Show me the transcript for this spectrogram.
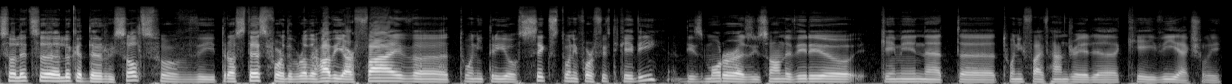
so let's uh, look at the results of the thrust test for the BrotherHobby R5 uh, 2306 2450 kV. This motor, as you saw in the video, came in at uh, 2500 uh, kV actually.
